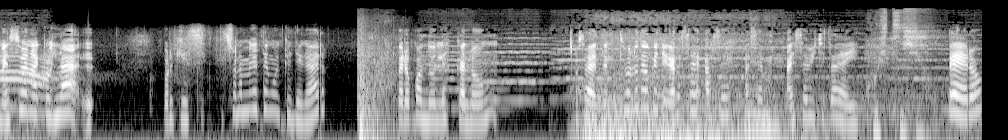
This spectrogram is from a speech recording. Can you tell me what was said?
Me suena que es la... Porque solamente tengo que llegar, pero cuando el escalón... O sea, solo tengo que llegar a, ese, a, esa bichita de ahí. Pero...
